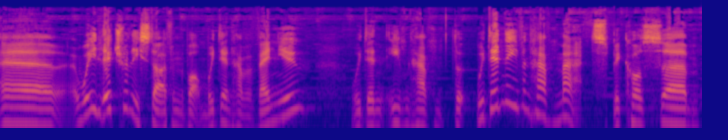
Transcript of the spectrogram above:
Uh, we literally started from the bottom. We didn't have a venue. We didn't even have the, we didn't even have mats because um,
